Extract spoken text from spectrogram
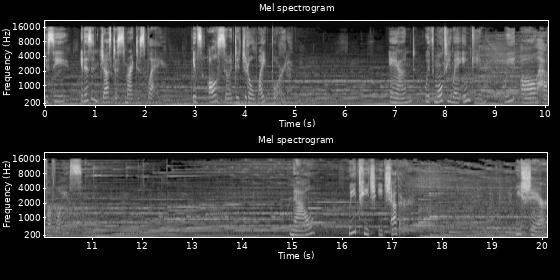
You see, it isn't just a smart display, it's also a digital whiteboard. And with multi-way inking, we all have a voice. Now, we teach each other. We share,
